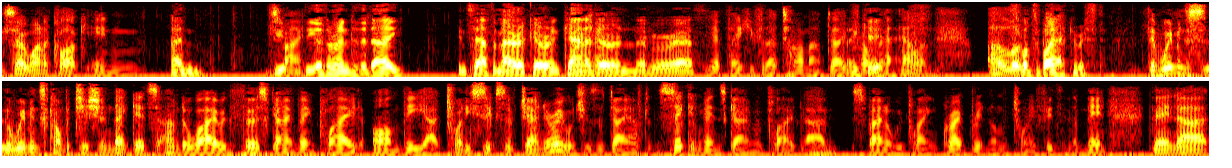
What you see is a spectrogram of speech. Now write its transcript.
So one o'clock in and the, the other end of the day in South America and Canada Okay. and everywhere else. Yep, thank you for that time update Thank from you. Alan. Uh, look, Sponsored by Accurist. the women's the women's competition that gets underway with the first game being played on the uh, 26th of January, which is the day after the second men's game are played. Uh, Spain will be playing Great Britain on the 25th in the men. Then uh,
